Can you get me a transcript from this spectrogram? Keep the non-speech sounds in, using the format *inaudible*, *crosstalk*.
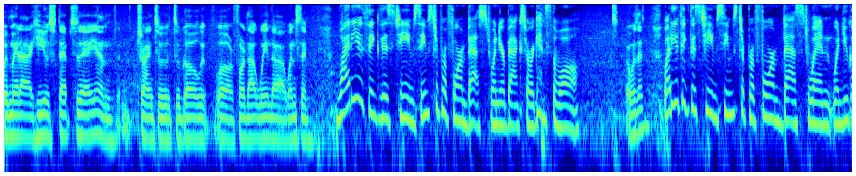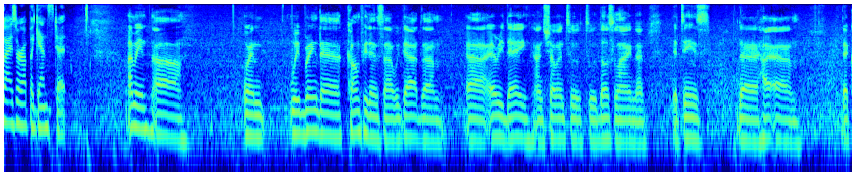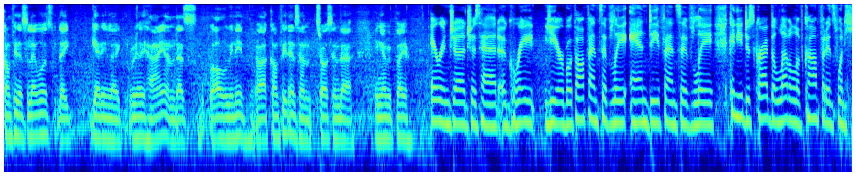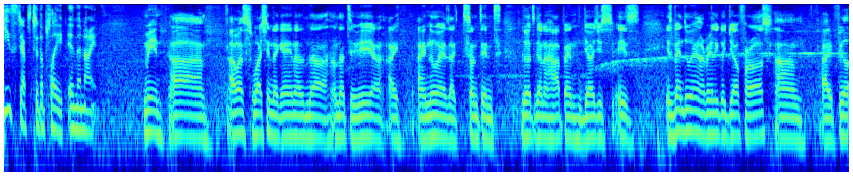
we made a huge step today and trying to, to go with, for, for that win uh, Wednesday. Why do you think this team seems to perform best when your backs are *laughs* against the wall? What was it? Why do you think this team seems to perform best when, when you guys are up against it? I mean, uh, when we bring the confidence uh, we got um, uh, every day and showing to, to those lines and the teams, the high, um, the confidence levels, they getting like really high, and that's all we need: uh, confidence and trust in the in every player. Aaron Judge has had a great year, both offensively and defensively. Can you describe the level of confidence when he steps to the plate in the ninth? I mean, uh, I was watching the game on the on the TV. Uh, I I knew it, that something good's gonna happen. Judge is, is, has been doing a really good job for us. Um, I feel.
